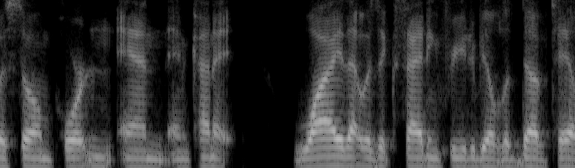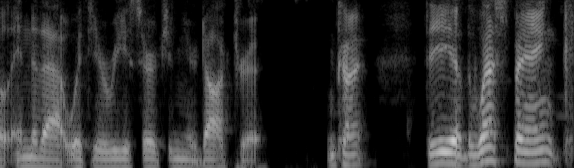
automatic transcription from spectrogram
was so important and and kind of why that was exciting for you to be able to dovetail into that with your research and your doctorate. Okay. The, uh, the West Bank,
